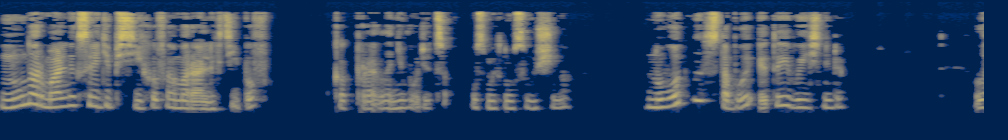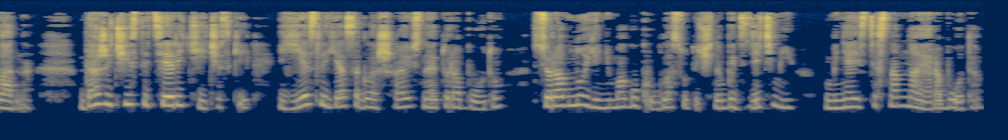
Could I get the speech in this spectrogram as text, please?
Ну, нормальных среди психов и аморальных типов, как правило, не водится, усмехнулся мужчина. Ну вот мы с тобой это и выяснили. Ладно, даже чисто теоретически, если я соглашаюсь на эту работу, все равно я не могу круглосуточно быть с детьми, у меня есть основная работа.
